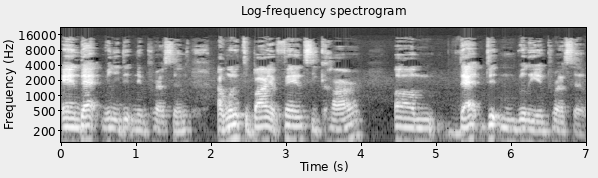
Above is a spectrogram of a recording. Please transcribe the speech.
and that really didn't impress him. I wanted to buy a fancy car. Um, that didn't really impress him.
